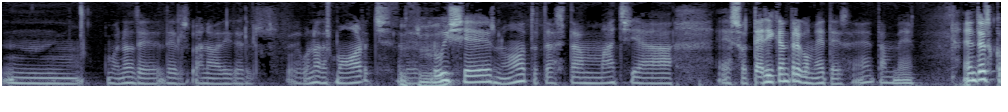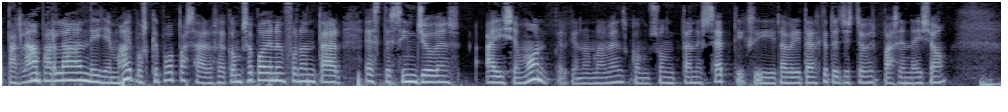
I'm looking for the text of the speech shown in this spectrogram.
mm, bueno, de, dels, anava a dir, dels, bueno, dels morts, les uh -huh. bruixes, no? Tota aquesta màgia esotèrica, entre cometes, eh, també. Entonces, parlant, parlant, dèiem, ai, pues, què pot passar? O sea, com se poden enfrontar aquests cinc joves a aquest món? Perquè normalment, com som tan escèptics, i la veritat és que tots els joves passen d'això, mm.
